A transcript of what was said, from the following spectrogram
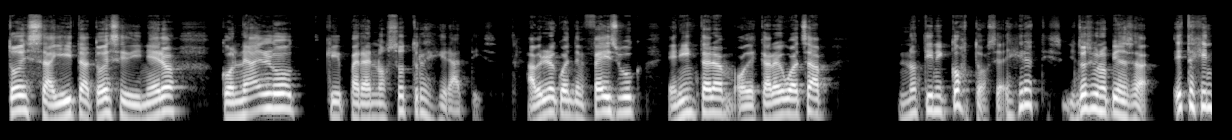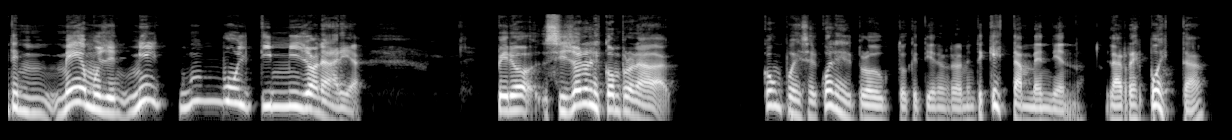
toda esa guita, todo ese dinero con algo que para nosotros es gratis? Abrir una cuenta en Facebook, en Instagram o descargar WhatsApp no tiene costo, o sea, es gratis. Y entonces uno piensa, esta gente es mega multimillonaria. Pero si yo no les compro nada, ¿cómo puede ser? ¿Cuál es el producto que tienen realmente? ¿Qué están vendiendo? La respuesta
